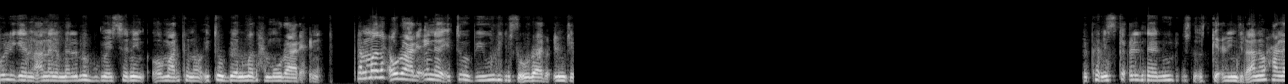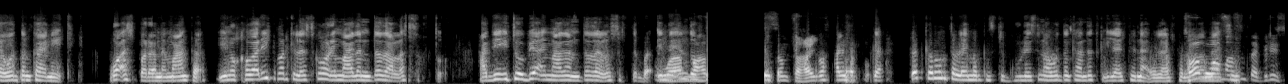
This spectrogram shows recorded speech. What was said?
weligeena anaga nalama gumaysanin oo markin oo etoobiyan madax ma u raaricin. Kan madax u raaricina etoobiya weligiisa u raaricin jira kan iska celinaa nuurigiisa iska celin jira ani waxaan leeyahay waddankaneet waa isbaranay maanta. Yino khawaariij markii layska hor imaadana dadaa la safto haddii etoobiya imaadaan dada la tahay? Dadka runta le markasta guulaysana wadankan dadka ilaashana bris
